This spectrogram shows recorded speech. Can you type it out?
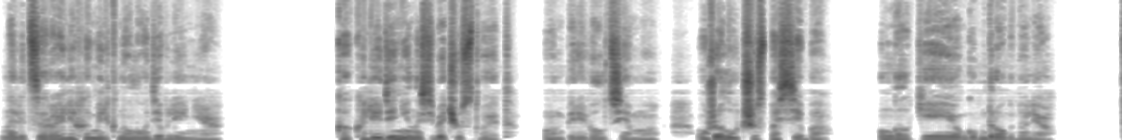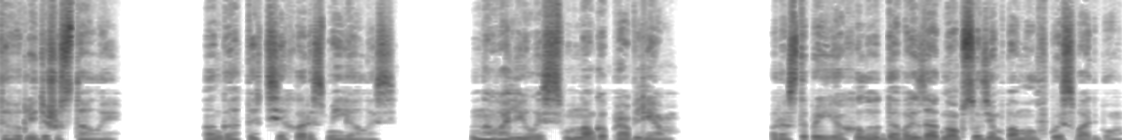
На лице Райлиха мелькнуло удивление. «Как леди Нина себя чувствует?» — он перевел тему. «Уже лучше, спасибо». Уголки ее губ дрогнули. «Ты выглядишь усталой. Агата тихо рассмеялась. Навалилось много проблем. «Раз ты приехала, давай заодно обсудим помолвку и свадьбу»,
